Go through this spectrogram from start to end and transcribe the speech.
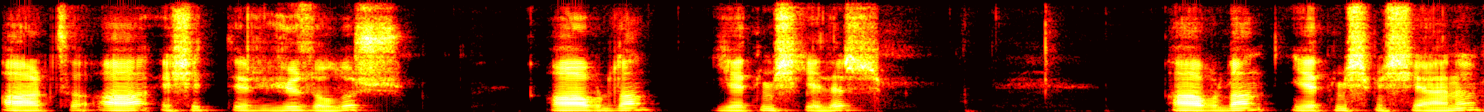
artı A eşittir 100 olur. A buradan 70 gelir. A buradan 70'miş yani.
